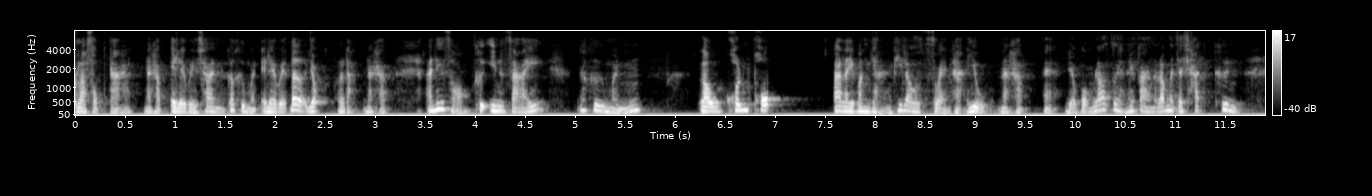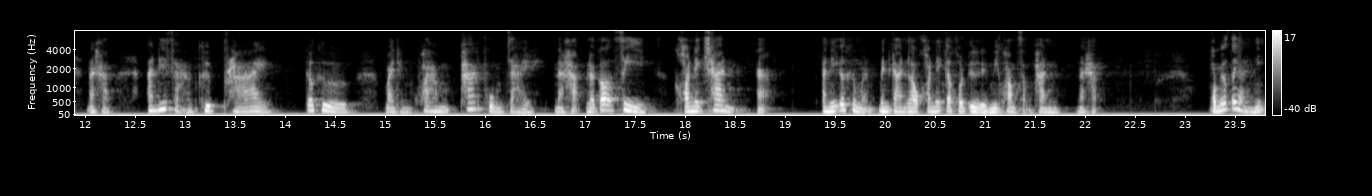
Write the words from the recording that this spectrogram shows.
ประสบการณ์นะครับ elevation ก็คือเหมือน elevator ยกระดับนะครับ อันที่ 2 คือ insight ก็คือเหมือนเราค้นพบอะไรบางอย่างที่เราแสวงหาอยู่นะครับเดี๋ยวผมเล่าตัวอย่างให้ฟังแล้วมันจะชัดขึ้นนะครับ อันที่ 3 คือ pride ก็คือหมายถึงความภาคภูมิใจนะครับ แล้วก็ 4 connection อะ อันนี้ก็คือเหมือนเป็นการเรา connect กับคนอื่นมีความสัมพันธ์นะครับ ผมยกตัวอย่างนี้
